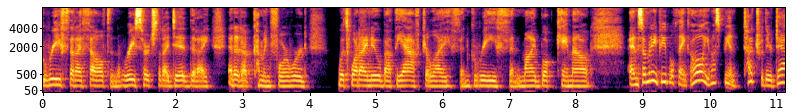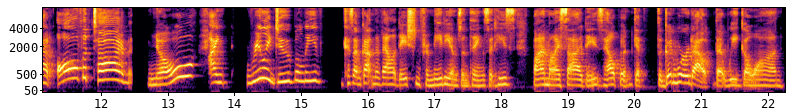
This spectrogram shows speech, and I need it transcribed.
grief that I felt and the research that I did that I ended up coming forward with what I knew about the afterlife and grief. And my book came out. And so many people think, oh, you must be in touch with your dad all the time. No, I really do believe because I've gotten the validation from mediums and things that he's by my side and he's helping get the good word out that we go on.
